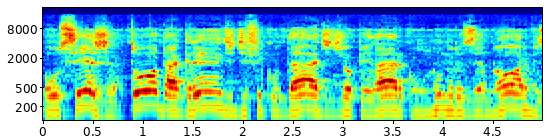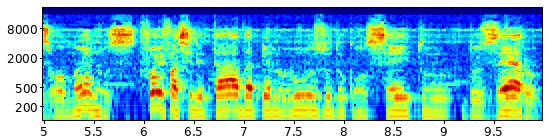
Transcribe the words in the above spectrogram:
Ou seja, toda a grande dificuldade de operar com números enormes romanos foi facilitada pelo uso do conceito do zero.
